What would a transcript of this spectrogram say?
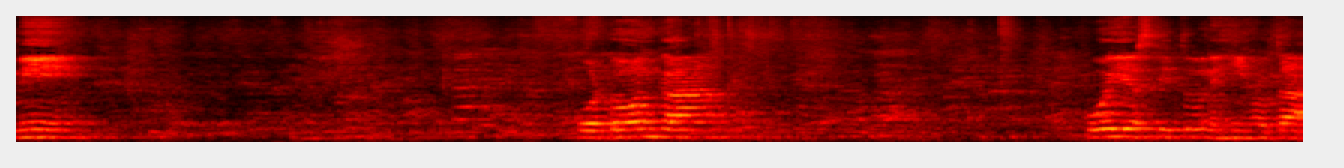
में फोटोन का कोई अस्तित्व नहीं होता।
